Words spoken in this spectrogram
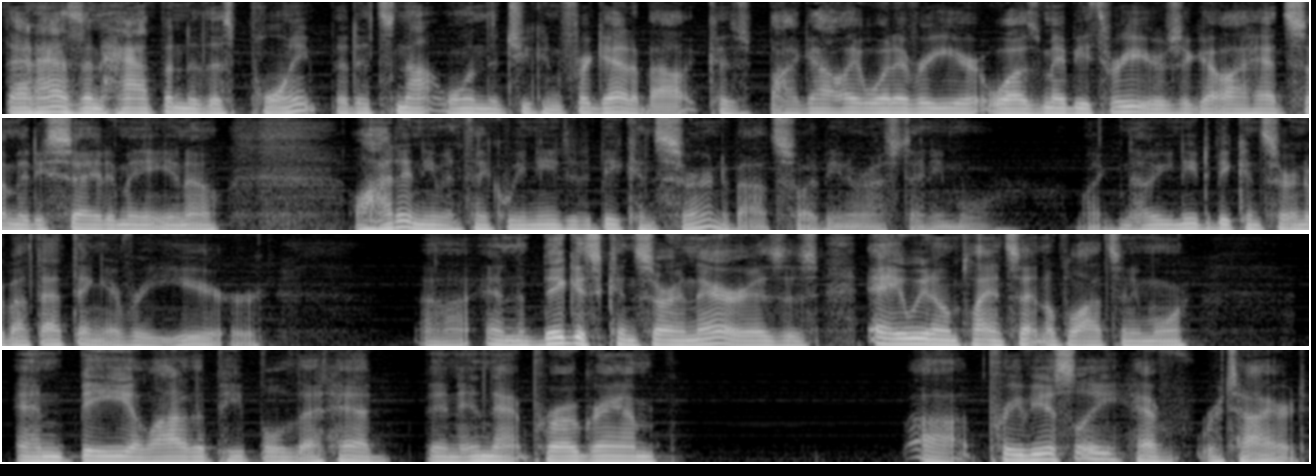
that hasn't happened to this point, but it's not one that you can forget about because by golly, whatever year it was, maybe three years ago, I had somebody say to me, you know, well, I didn't even think we needed to be concerned about soybean rust anymore. Like, no, you need to be concerned about that thing every year. Uh, and the biggest concern there is, is A, we don't plant sentinel plots anymore. And B, a lot of the people that had been in that program uh, previously have retired.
